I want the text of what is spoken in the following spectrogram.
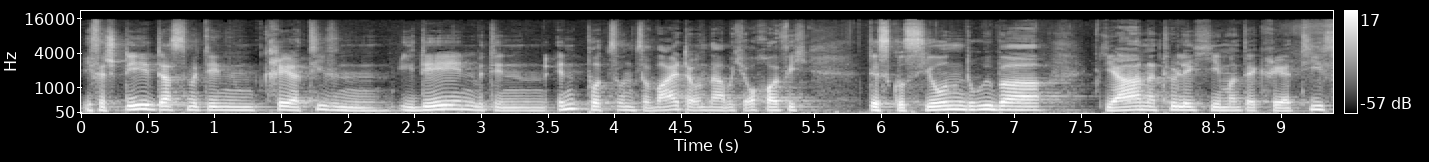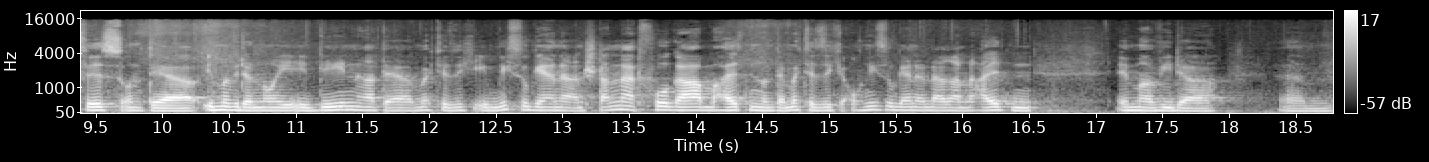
ich verstehe das mit den kreativen Ideen, mit den Inputs und so weiter. Und da habe ich auch häufig Diskussionen drüber. Ja, natürlich jemand, der kreativ ist und der immer wieder neue Ideen hat, der möchte sich eben nicht so gerne an Standardvorgaben halten und der möchte sich auch nicht so gerne daran halten, immer wieder ähm,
